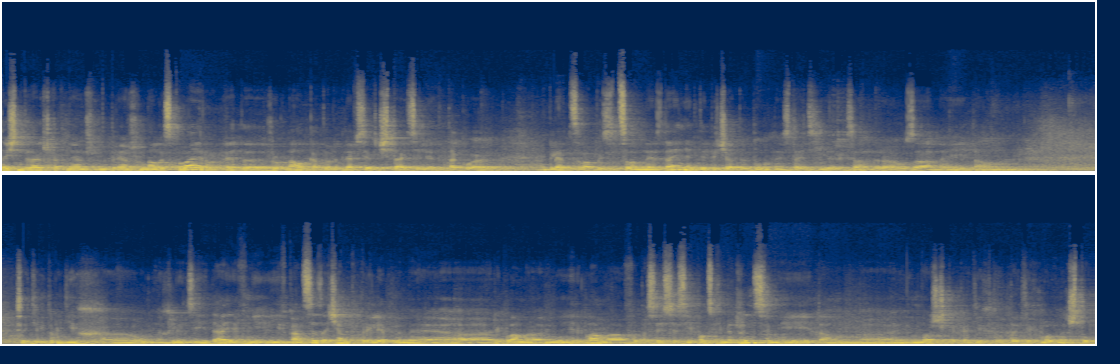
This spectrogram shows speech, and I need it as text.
Точно так же, как, например, журнал Esquire, это журнал, который для всех читателей, это такое глянцево-оппозиционное издание, где печатают умные статьи Александра Узана и там всяких других э, умных людей, да, и в, и в конце зачем-то прилеплены э, реклама, ну не реклама, а фотосессия с японскими джинсами и там э, немножечко каких-то таких модных штук.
